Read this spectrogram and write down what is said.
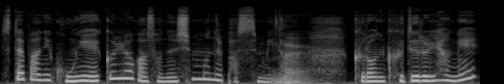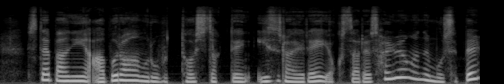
스테반이 공회에 끌려가서는 신문을 받습니다. 네. 그런 그들을 향해 스테반이 아브라함으로부터 시작된 이스라엘의 역사를 설명하는 모습을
